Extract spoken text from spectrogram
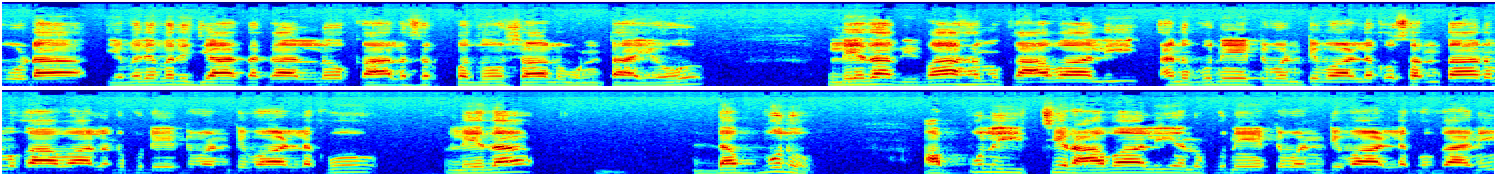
కూడా ఎవరెవరి జాతకాల్లో కాలసర్పదోషాలు ఉంటాయో లేదా వివాహము కావాలి అనుకునేటువంటి వాళ్ళకు సంతానము కావాలనుకునేటువంటి వాళ్ళకు లేదా డబ్బులు అప్పులు ఇచ్చి రావాలి అనుకునేటువంటి వాళ్ళకు కానీ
